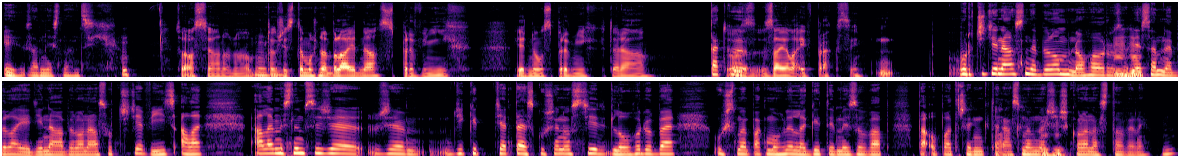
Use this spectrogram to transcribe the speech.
I zaměstnancích. To asi ano, no. Mm-hmm. Takže jste možná byla jedna z prvních, jednou z prvních, která tak, to zajela i v praxi. Určitě nás nebylo mnoho, rozhodně mm-hmm. jsem nebyla jediná, bylo nás určitě víc, ale, ale myslím si, že, že díky tě, té zkušenosti dlouhodobé už jsme pak mohli legitimizovat ta opatření, která tak. jsme v naší mm-hmm. škole nastavili. Mm.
